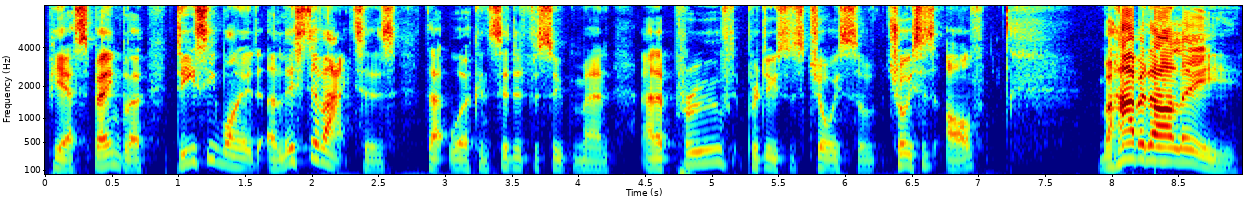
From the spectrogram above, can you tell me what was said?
Pierre Spengler, DC wanted a list of actors that were considered for Superman and approved producers' choice of choices of Muhammad Ali,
